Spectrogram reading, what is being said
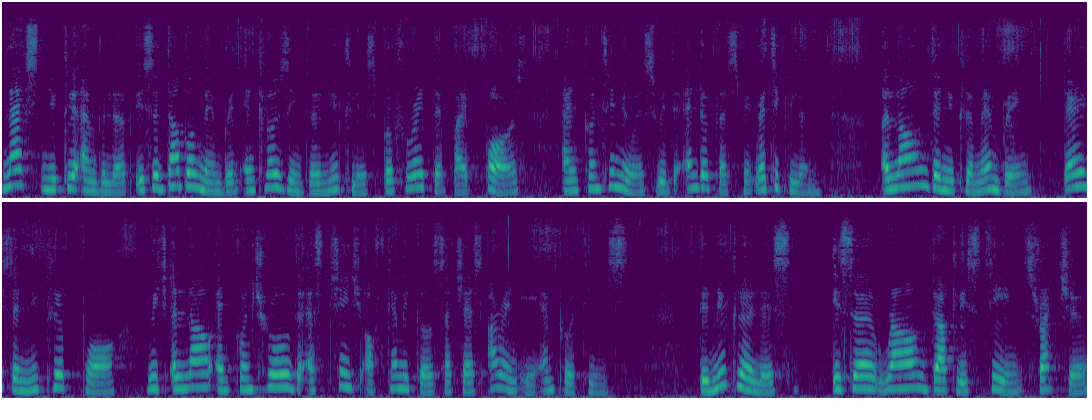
Next nuclear envelope is a double membrane enclosing the nucleus perforated by pores and continuous with the endoplasmic reticulum. Along the nuclear membrane, there is a nuclear pore which allow and control the exchange of chemicals such as RNA and proteins. The nucleolus is a round darkly stained structure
